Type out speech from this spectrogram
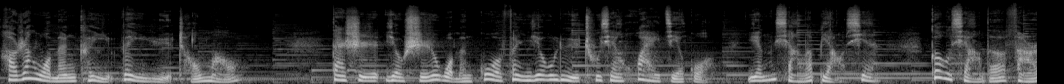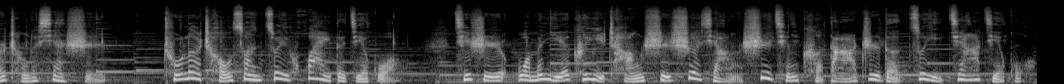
好让我们可以未雨绸缪。但是有时我们过分忧虑出现坏结果，影响了表现，构想的反而成了现实。除了筹算最坏的结果，其实我们也可以尝试设想事情可达至的最佳结果。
